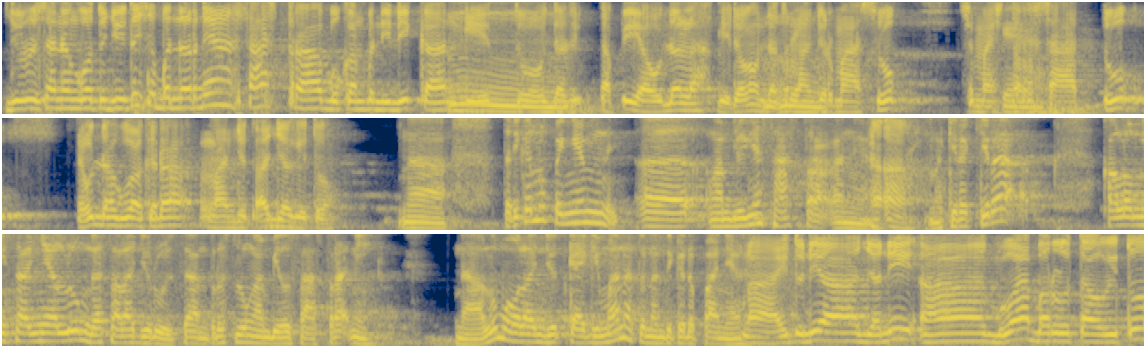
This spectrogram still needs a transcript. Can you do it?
jurusan yang gue tuju itu sebenarnya sastra bukan pendidikan Hmm. gitu dari tapi ya udahlah gitu kan udah terlanjur masuk semester satu ya udah gue akhirnya lanjut aja gitu Nah, tadi kan lu pengen eh, ngambilnya sastra kan ya. Ha-ha. Nah, kira-kira kalau misalnya lu nggak salah jurusan, terus lu ngambil sastra nih. Nah, lu mau lanjut kayak gimana tuh nanti ke depannya? nah itu dia jadi eh, gue baru tahu itu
